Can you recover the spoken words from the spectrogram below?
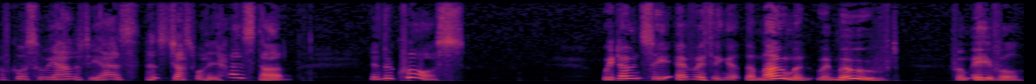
Of course, the reality is that's just what He has done in the cross. We don't see everything at the moment removed from evil,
